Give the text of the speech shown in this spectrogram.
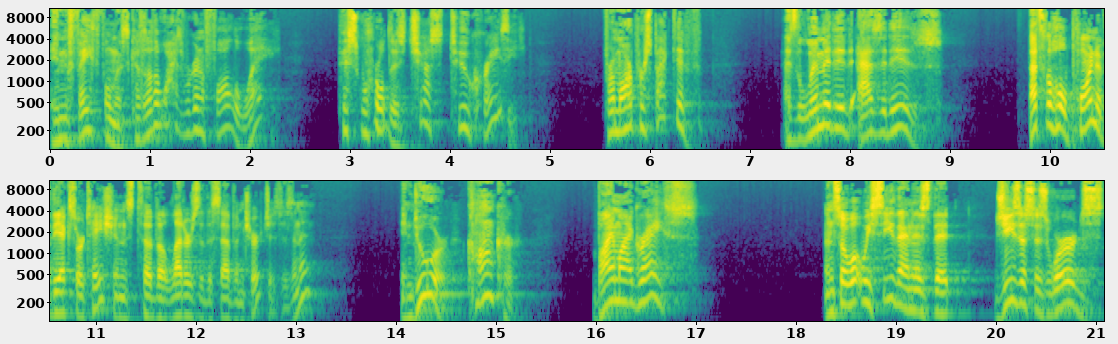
in faithfulness, because otherwise we're going to fall away. This world is just too crazy from our perspective, as limited as it is. That's the whole point of the exhortations to the letters of the seven churches, isn't it? Endure, conquer by my grace. And so, what we see then is that Jesus' words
